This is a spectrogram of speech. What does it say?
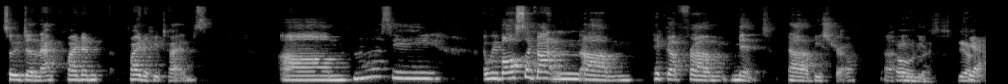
So we've done that quite a quite a few times. Um, let's see. We've also gotten um, pickup from Mint uh, Bistro. Uh, oh, nice. Yeah. yeah.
